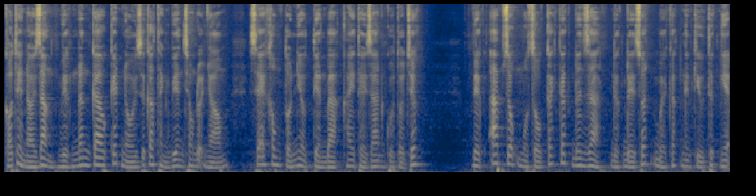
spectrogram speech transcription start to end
Có thể nói rằng việc nâng cao kết nối giữa các thành viên trong đội nhóm sẽ không tốn nhiều tiền bạc hay thời gian của tổ chức. Việc áp dụng một số cách thức đơn giản được đề xuất bởi các nghiên cứu thực nghiệm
